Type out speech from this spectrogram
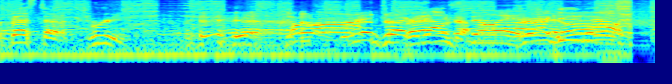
The best out of three. Come on. We're gonna drag it out. Drag it out.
